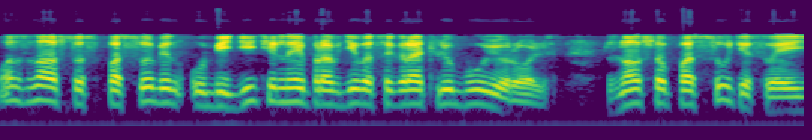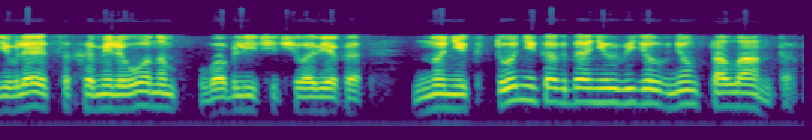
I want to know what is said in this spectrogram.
Он знал, что способен убедительно и правдиво сыграть любую роль, знал, что по сути своей является хамелеоном в обличье человека, но никто никогда не увидел в нем таланта.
